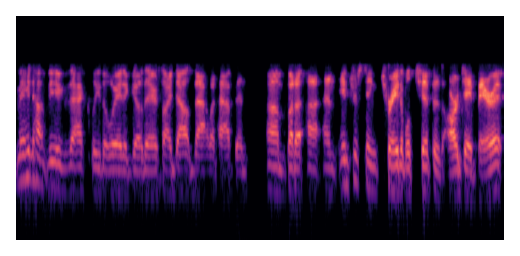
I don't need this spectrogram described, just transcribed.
may not be exactly the way to go there, so I doubt that would happen. Um, but uh, an interesting tradable chip is R.J. Barrett.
